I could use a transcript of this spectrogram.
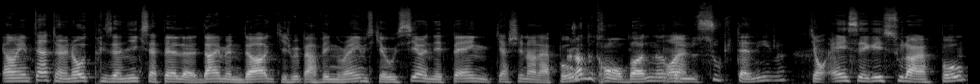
Et en même temps, tu as un autre prisonnier qui s'appelle euh, Diamond Dog, qui est joué par Ving Rhames, qui a aussi un épingle caché dans la peau un genre de trombone, là, Ouais. comme sous-cutané. là. qui ont inséré sous leur peau.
